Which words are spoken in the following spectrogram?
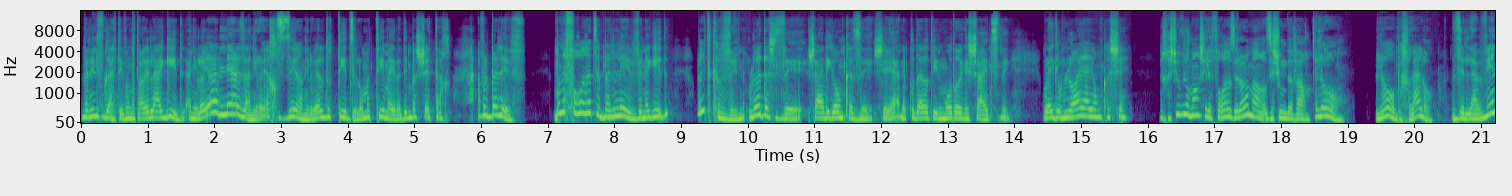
ואני נפגעתי ומותר לי להגיד, אני לא אענה על זה, אני לא אחזיר, אני לא ילדותית, זה לא מתאים, הילדים בשטח, אבל בלב. בוא נפורר את זה בלב ונגיד, לא התכוון, הוא לא ידע שזה, שהיה לי יום כזה, שהנקודה הזאת היא מאוד רגישה אצלי. אולי גם לא היה יום קשה. וחשוב לומר שלפורר זה לא לומר זה שום דבר. לא, לא, בכלל לא. זה להבין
